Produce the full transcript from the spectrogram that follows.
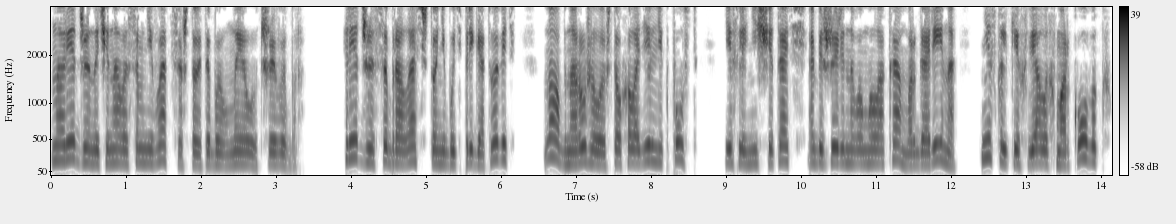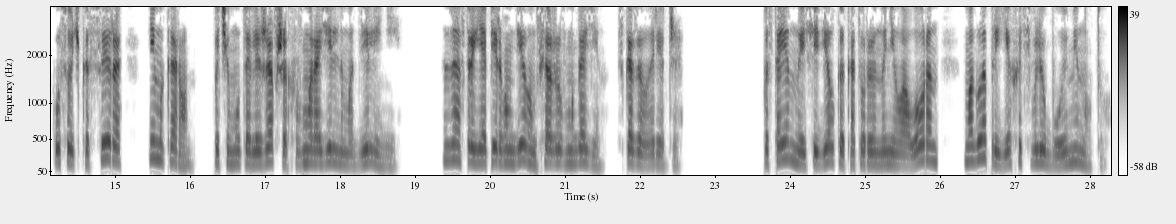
но Реджи начинала сомневаться, что это был наилучший выбор. Реджи собралась что-нибудь приготовить, но обнаружила, что холодильник пуст, если не считать обезжиренного молока, маргарина, нескольких вялых морковок, кусочка сыра и макарон, почему-то лежавших в морозильном отделении. «Завтра я первым делом схожу в магазин», — сказала Реджи. Постоянная сиделка, которую наняла Лорен, могла приехать в любую минуту.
